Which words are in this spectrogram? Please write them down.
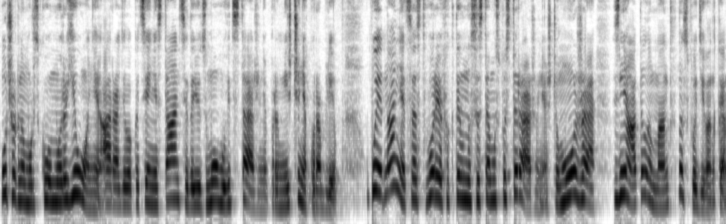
у Чорноморському регіоні, а радіолокаційні станції дають змогу відстеження переміщення кораблів. У поєднанні це створює ефективну систему спостереження, що може зняти елемент несподіванки.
